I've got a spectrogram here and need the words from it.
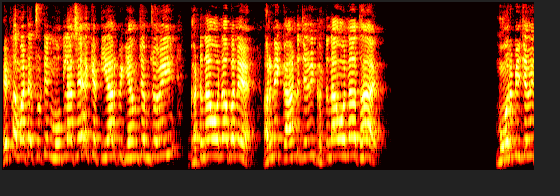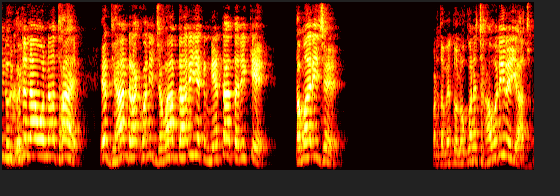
એટલા માટે ચૂંટીને મોકલ્યા છે કે ટીઆરપી ગેમ જેમ જેવી ઘટનાઓ ન બને, હરની કાંડ જેવી ઘટનાઓ ન થાય, મોરબી જેવી દુર્ઘટનાઓ ન થાય. એ ધ્યાન રાખવાની જવાબદારી એક નેતા તરીકે તમારી છે. પણ તમે તો લોકોને છાવરી રહ્યા છો.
